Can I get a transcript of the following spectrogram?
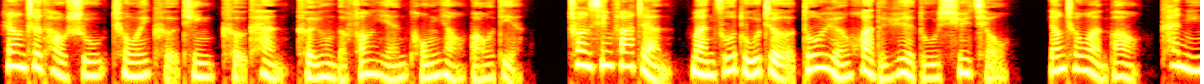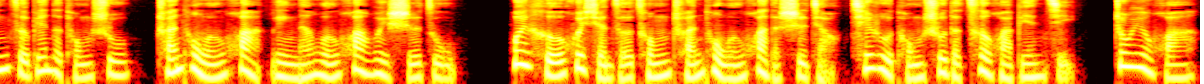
让这套书成为可听、可看、可用的方言童谣宝典。创新发展，满足读者多元化的阅读需求。羊城晚报看您责编的童书，传统文化、岭南文化味十足，为何会选择从传统文化的视角切入童书的策划编辑？周运华。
